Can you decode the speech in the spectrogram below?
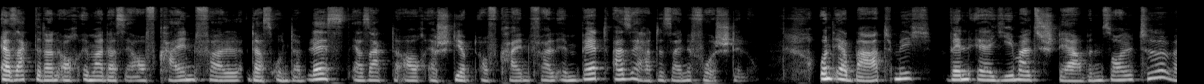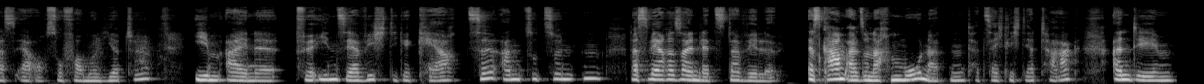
Er sagte dann auch immer, dass er auf keinen Fall das unterlässt. Er sagte auch, er stirbt auf keinen Fall im Bett. Also er hatte seine Vorstellung. Und er bat mich, wenn er jemals sterben sollte, was er auch so formulierte, ihm eine für ihn sehr wichtige Kerze anzuzünden. Das wäre sein letzter Wille. Es kam also nach Monaten tatsächlich der Tag, an dem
